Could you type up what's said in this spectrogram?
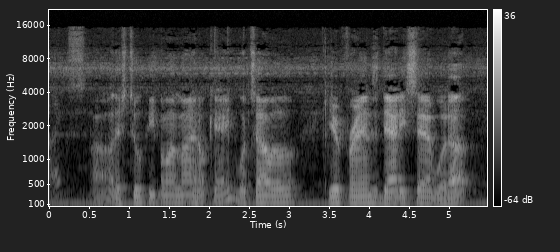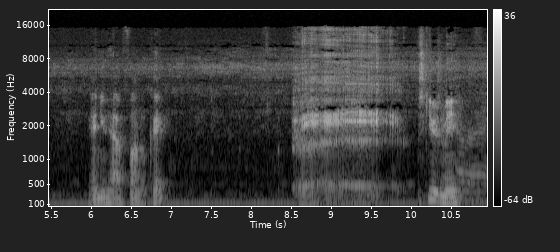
Alex. Oh, there's two people online. Okay. Well, tell your friends Daddy said what up, and you have fun, okay? Excuse me. Alright,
